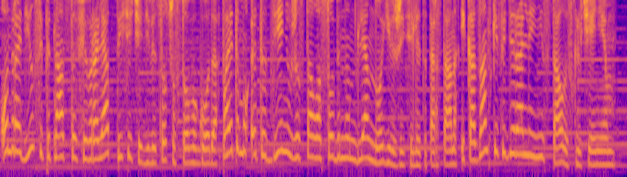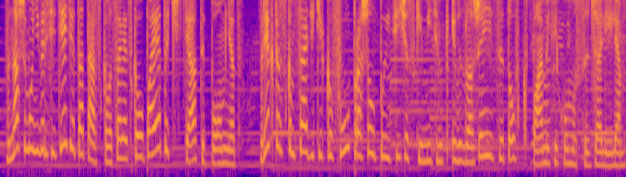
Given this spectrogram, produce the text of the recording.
Он родился 15 февраля 1906 года, поэтому этот день уже стал особенным для многих жителей Татарстана, и Казанский федеральный не стал исключением. В нашем университете татарского советского поэта чтят и помнят. В ректорском садике КФУ прошел поэтический митинг и возложение цветов к памятнику Мусы Джалиля.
